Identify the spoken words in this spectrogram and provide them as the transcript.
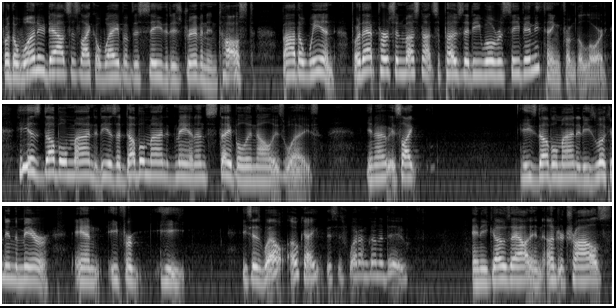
For the one who doubts is like a wave of the sea that is driven and tossed by the wind. For that person must not suppose that he will receive anything from the Lord. He is double minded. He is a double minded man, unstable in all his ways. You know, it's like he's double minded. He's looking in the mirror and he for, he he says, Well, okay, this is what I'm going to do. And he goes out and under trials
